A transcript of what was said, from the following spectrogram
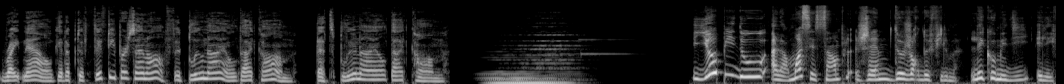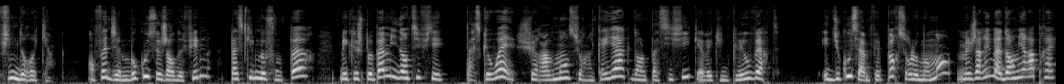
Right now, get up to 50% off at BlueNile.com. That's BlueNile.com. Yopidou Alors moi c'est simple, j'aime deux genres de films, les comédies et les films de requins. En fait j'aime beaucoup ce genre de films parce qu'ils me font peur, mais que je peux pas m'identifier. Parce que ouais, je suis rarement sur un kayak dans le Pacifique avec une plaie ouverte. Et du coup ça me fait peur sur le moment, mais j'arrive à dormir après.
